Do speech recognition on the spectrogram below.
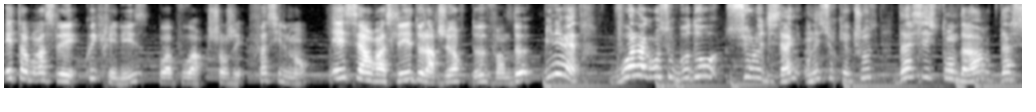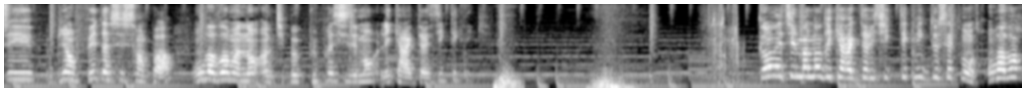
est un bracelet quick release qu'on va pouvoir changer facilement et c'est un bracelet de largeur de 22 mm. Voilà grosso modo sur le design, on est sur quelque chose d'assez standard, d'assez bien fait, d'assez sympa. On va voir maintenant un petit peu plus précisément les caractéristiques techniques. Qu'en est-il maintenant des caractéristiques techniques de cette montre? On va voir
